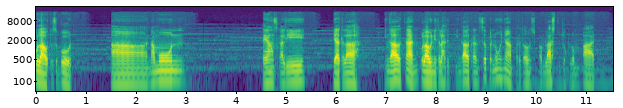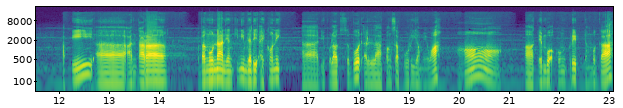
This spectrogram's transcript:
pulau tersebut uh, namun sayang sekali dia telah ditinggalkan, pulau ini telah ditinggalkan sepenuhnya pada tahun 1974. Tapi uh, antara bangunan yang kini menjadi ikonik uh, di pulau tersebut adalah pangsa puri yang mewah. Oh, uh, tembok konkrit yang megah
